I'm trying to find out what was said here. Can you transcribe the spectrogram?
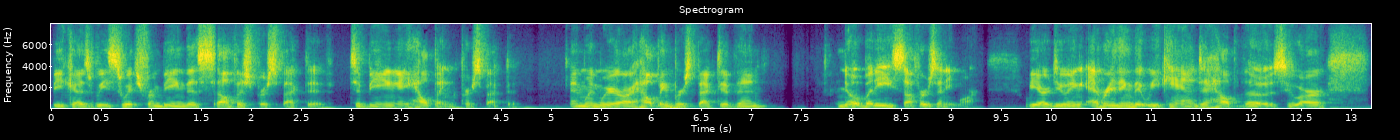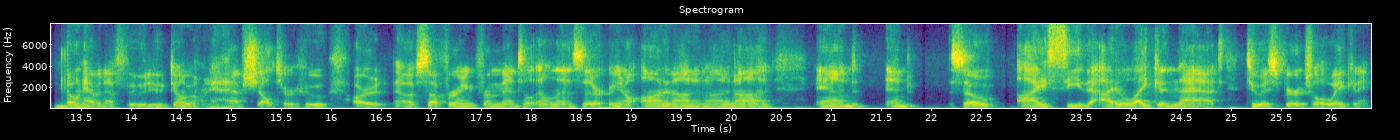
because we switch from being this selfish perspective to being a helping perspective. And when we are a helping perspective, then nobody suffers anymore we are doing everything that we can to help those who are don't have enough food, who don't have shelter, who are uh, suffering from mental illness, that are you know on and on and on and on, and and so I see that I liken that to a spiritual awakening.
